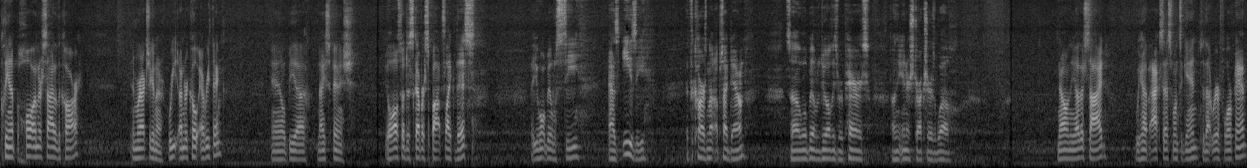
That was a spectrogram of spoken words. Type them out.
clean up the whole underside of the car. And we're actually to re-undercoat everything. And it'll be a nice finish. You'll also discover spots like this that you won't be able to see as easy if the car is not upside down. So we'll be able to do all these repairs on the inner structure as well. Now on the other side, we have access once again to that rear floor pan.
